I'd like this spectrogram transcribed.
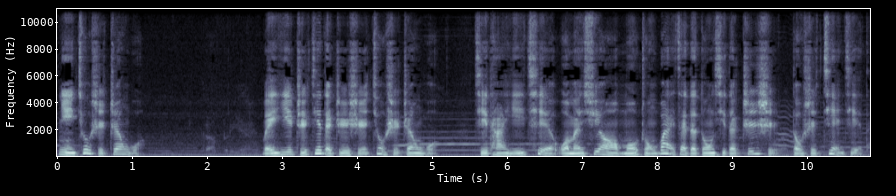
你就是真我。唯一直接的知识就是真我，其他一切我们需要某种外在的东西的知识都是间接的。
